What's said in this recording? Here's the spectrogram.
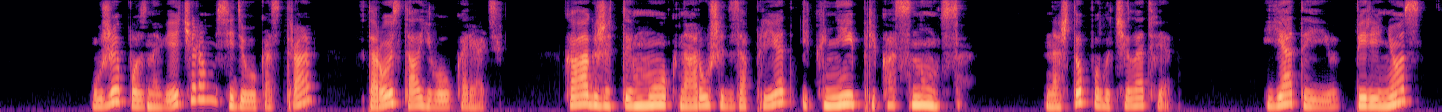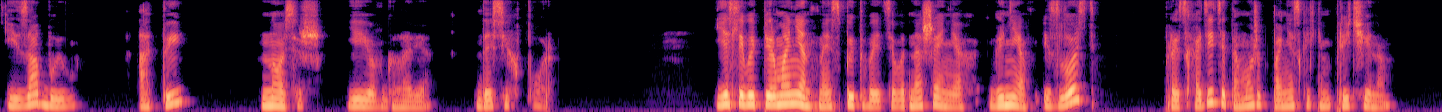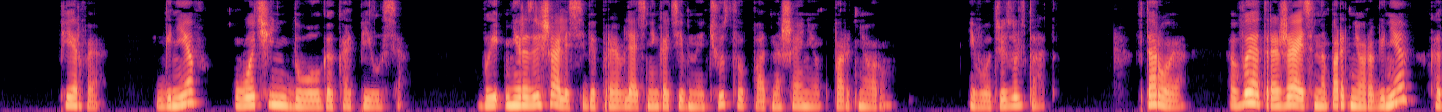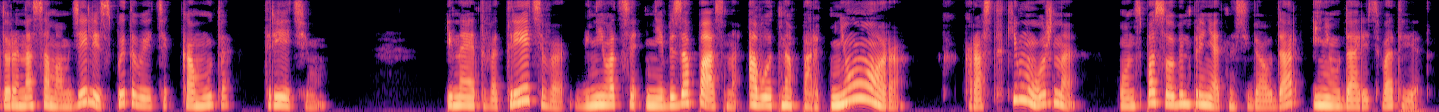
Уже поздно вечером, сидя у костра, второй стал его укорять. Как же ты мог нарушить запрет и к ней прикоснуться? На что получил ответ. Я-то ее перенес и забыл, а ты носишь ее в голове до сих пор. Если вы перманентно испытываете в отношениях гнев и злость, происходить это может по нескольким причинам. Первое. Гнев очень долго копился. Вы не разрешали себе проявлять негативные чувства по отношению к партнеру. И вот результат. Второе. Вы отражаете на партнера гнев, который на самом деле испытываете к кому-то третьему. И на этого третьего гневаться небезопасно, а вот на партнера как раз-таки можно. Он способен принять на себя удар и не ударить в ответ.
